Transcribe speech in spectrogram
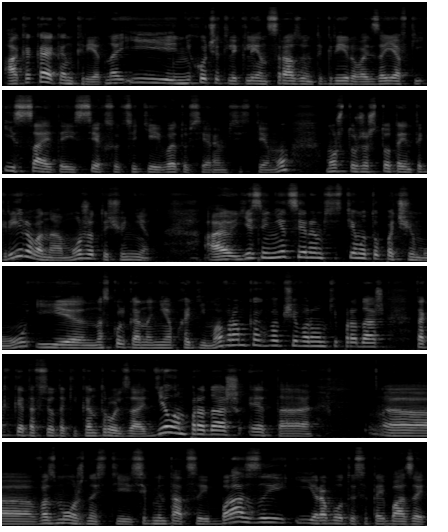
а какая конкретно, и не хочет ли клиент сразу интегрировать заявки из сайта, из всех соцсетей в эту CRM-систему. Может уже что-то интегрировано, а может еще нет. А если нет CRM-системы, то почему и насколько она необходима в рамках вообще воронки продаж, так как это все-таки контроль за отделом продаж, это Э, возможности сегментации базы и работы с этой базой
